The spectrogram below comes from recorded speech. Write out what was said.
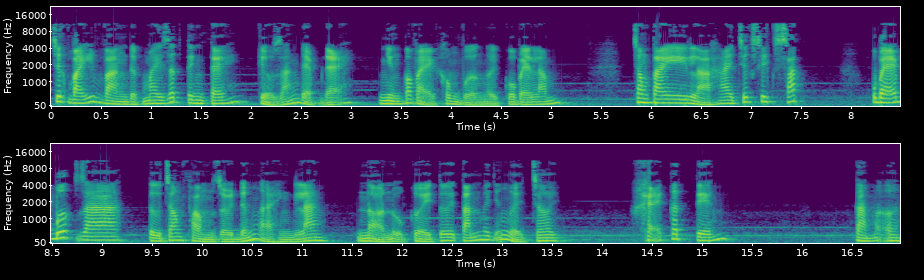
Chiếc váy vàng được may rất tinh tế, kiểu dáng đẹp đẽ, nhưng có vẻ không vừa người cô bé lắm. Trong tay là hai chiếc xích sắt. Cô bé bước ra từ trong phòng rồi đứng ở hành lang, nở nụ cười tươi tắn với những người chơi. Khẽ cất tiếng. Cảm ơn.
